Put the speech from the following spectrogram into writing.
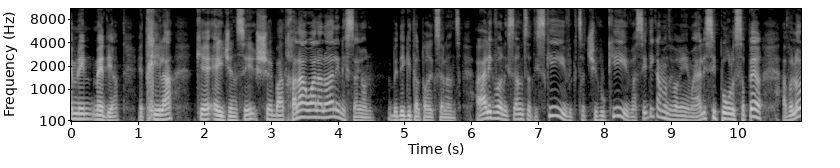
אמלין מדיה התחילה כאג'נסי, שבהתחלה, וואלה, לא היה לי ניסיון. בדיגיטל פר אקסלנס. היה לי כבר ניסיון קצת עסקי וקצת שיווקי, ועשיתי כמה דברים, היה לי סיפור לספר, אבל לא,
